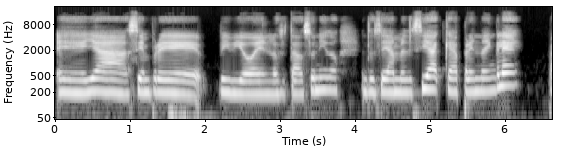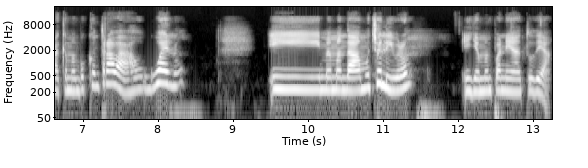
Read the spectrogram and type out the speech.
ella siempre vivió en los Estados Unidos, entonces ella me decía que aprenda inglés para que me busque un trabajo bueno. Y me mandaba muchos libros y yo me ponía a estudiar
